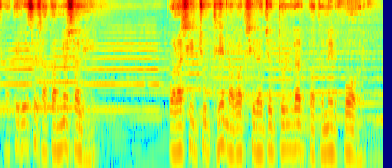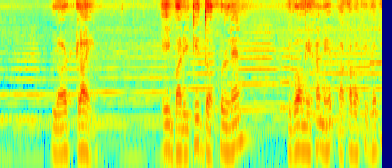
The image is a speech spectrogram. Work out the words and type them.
সতেরোশো সাতান্ন সালে পলাশির যুদ্ধে নবাব সিরাজউদ্দৌল্লার পতনের পর লর্ড ক্লাইভ এই বাড়িটির দখল নেন এবং এখানে পাকাপাকিভাবে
